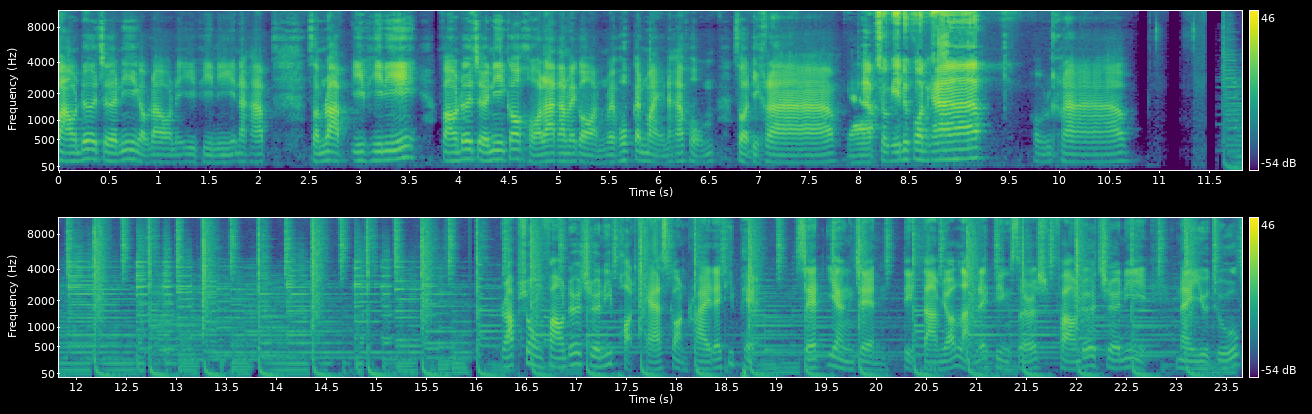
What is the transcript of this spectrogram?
Founder Journey กับเราใน EP นี้นะครับสำหรับ EP นี้ Founder Journey ก็ขอลากันไปก่อน ไว้พบกันใหม่นะครับผม สวัสดีครับ ครับโชคดีทุกคนครับ ขอบคุณครับ รับชม Founder Journey Podcast ก่อนใครได้ที่เพจเซตอย่างเจน ติดตามย้อนหลังได้เพียง Search Founder Journey ใน YouTube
